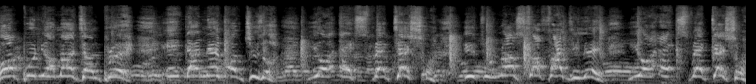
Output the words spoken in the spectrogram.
Open your mouth and pray in the name of Jesus. Your expectation, it will not suffer delay. Your expectation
